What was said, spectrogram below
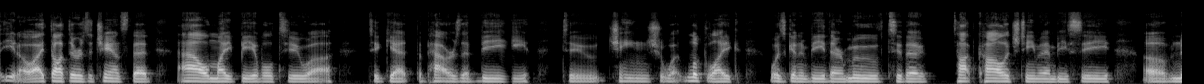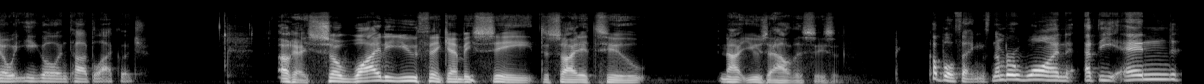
you know, I thought there was a chance that Al might be able to uh, to get the powers that be to change what looked like was going to be their move to the top college team at NBC of Noah Eagle and Todd Blackledge. Okay, so why do you think NBC decided to not use Al this season? A couple of things. Number one, at the end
